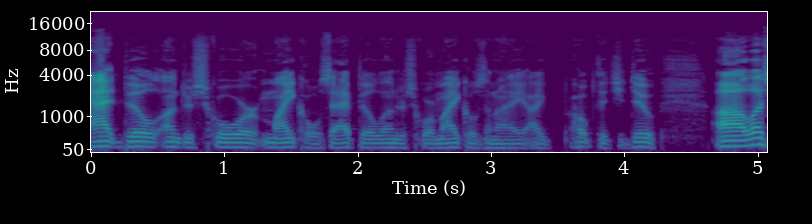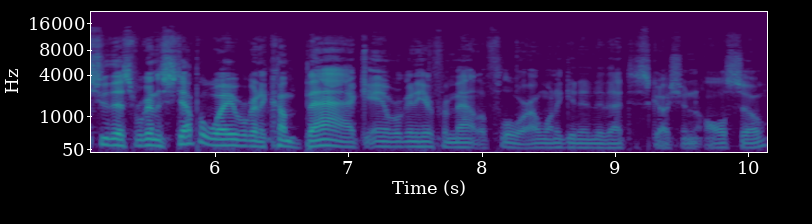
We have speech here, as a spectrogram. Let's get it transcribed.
at Bill underscore Michaels at Bill underscore Michaels, and I, I hope that you do. Uh, let's do this. We're going to step away. We're going to come back, and we're going to hear from Matt LaFleur. I want to get into that discussion also.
